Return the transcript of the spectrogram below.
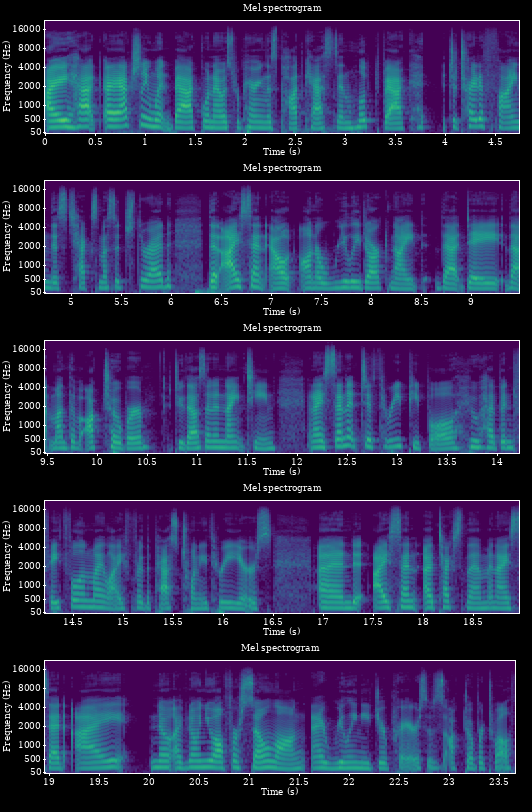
I had I actually went back when I was preparing this podcast and looked back to try to find this text message thread that I sent out on a really dark night that day that month of October 2019 and I sent it to 3 people who have been faithful in my life for the past 23 years. And I sent a text to them and I said I know I've known you all for so long and I really need your prayers. This is October 12th.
